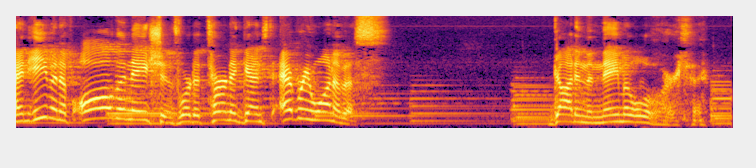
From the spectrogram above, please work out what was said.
And even if all the nations were to turn against every one of us, God, in the name of the Lord,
